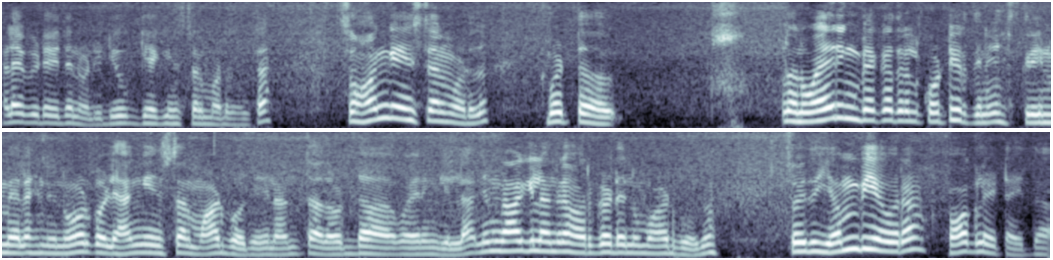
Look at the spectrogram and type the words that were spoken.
ಹಳೆ ವೀಡಿಯೋ ಇದೆ ನೋಡಿ. ಡ್ಯೂಕ್ ಹೇಗೆ ಇನ್ಸ್ಟಾಲ್ ಮಾಡೋದು ಅಂತ. ಸೊ ಹಾಗೆ ಇನ್ಸ್ಟಾಲ್ ಮಾಡೋದು. ಬಟ್ ನಾನು ವೈರಿಂಗ್ ಬೇಕಾದ್ರಲ್ಲಿ ಕೊಟ್ಟಿರ್ತೀನಿ ಸ್ಕ್ರೀನ್ ಮೇಲೆ. ನೀವು ನೋಡ್ಕೊಳ್ಳಿ, ಹಾಗೆ ಇನ್ಸ್ಟಾಲ್ ಮಾಡ್ಬೋದು. ಏನಂತ ದೊಡ್ಡ ವೈರಿಂಗ್ ಇಲ್ಲ. ನಿಮ್ಗೆ ಆಗಿಲ್ಲ ಅಂದರೆ ಹೊರಗಡೆನೂ ಮಾಡ್ಬೋದು. ಸೊ ಇದು ಎಂ ಬಿ ಅವರ ಫಾಗ್ಲೈಟ್ ಆಯಿತಾ?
